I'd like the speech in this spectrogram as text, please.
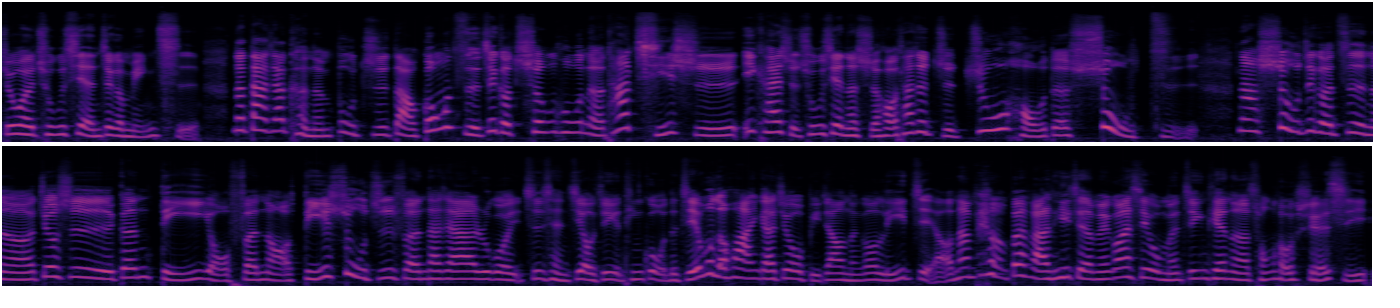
就会出现这个名词。那大家可能不知道，公子这个称呼呢，它其实一开始出现的时候，它是指诸侯的庶子。那庶这个字呢，就是跟嫡有分哦，嫡庶之分。大家如果之前有经也听过。我的节目的话，应该就比较能够理解哦。那没有办法理解的没关系，我们今天呢从头学习。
